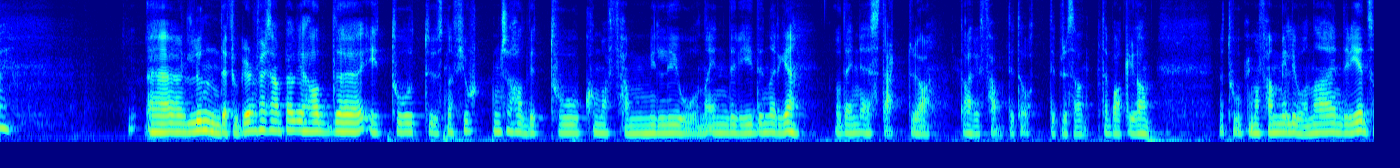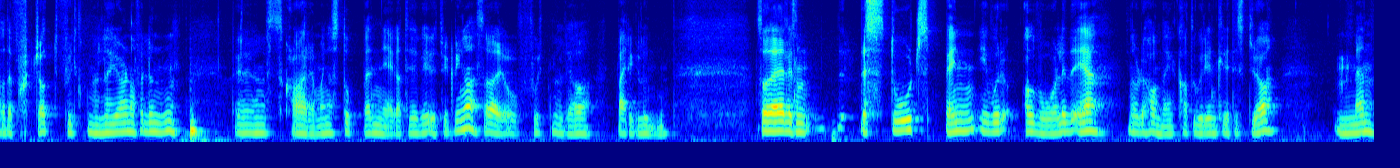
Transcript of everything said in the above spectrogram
Oi. Uh, Lundefuglen, f.eks. Vi hadde I 2014 så hadde vi 2,5 millioner individ i Norge. Og den er sterkt trua. Da har vi 50-80% tilbakegang. Med 2,5 millioner individ så er det fortsatt fullt mulig å gjøre noe for Lunden. Det, klarer man å stoppe den negative utviklinga, så er det jo fullt mulig å berge Lunden. Så det er, liksom, det er stort spenn i hvor alvorlig det er når du havner i kategorien kritisk trua. Men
